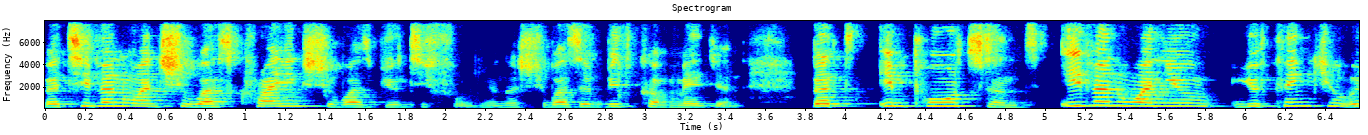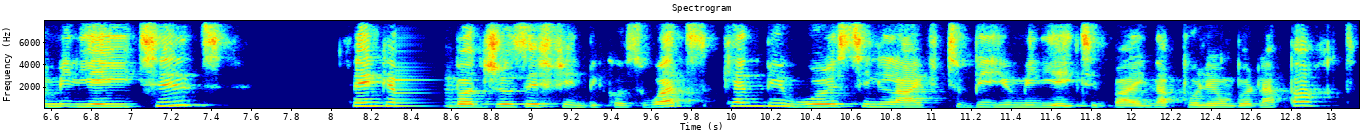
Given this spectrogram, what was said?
But even when she was crying, she was beautiful. You know, she was a bit comedian. But important, even when you, you think you're humiliated, think about Josephine, because what can be worse in life to be humiliated by Napoleon Bonaparte?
